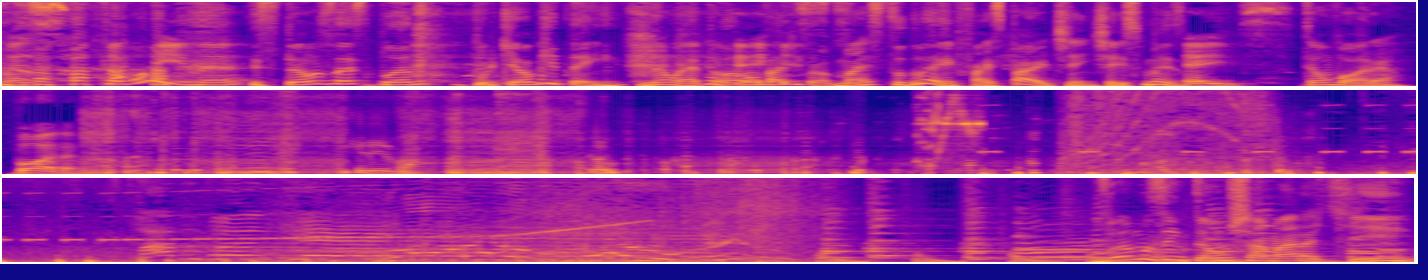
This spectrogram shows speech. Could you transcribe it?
Mas estamos aí, né? Estamos nesse plano porque é o que tem. Não é pela é vontade é própria. Mas tudo bem, faz parte, gente. É isso mesmo. É isso. Então, bora. Bora. Crema. Vamos então chamar aqui,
